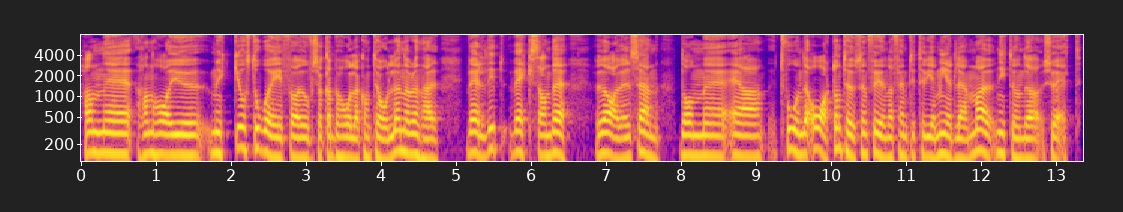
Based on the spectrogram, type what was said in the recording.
Han, eh, han har ju mycket att stå i för att försöka behålla kontrollen över den här väldigt växande rörelsen. De eh, är 218 453 medlemmar 1921.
